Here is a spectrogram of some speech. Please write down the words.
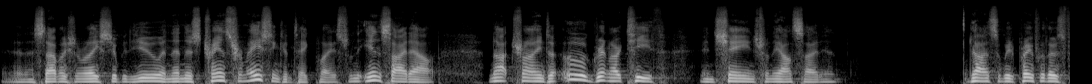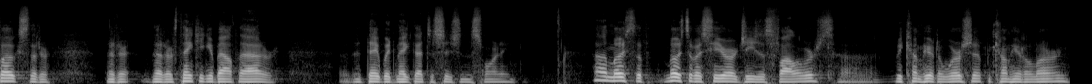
and establishing a relationship with you. And then this transformation can take place from the inside out, not trying to, ooh, grit our teeth and change from the outside in. God, so we pray for those folks that are, that are, that are thinking about that or that they would make that decision this morning. Uh, most, of, most of us here are Jesus followers. Uh, we come here to worship, we come here to learn.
